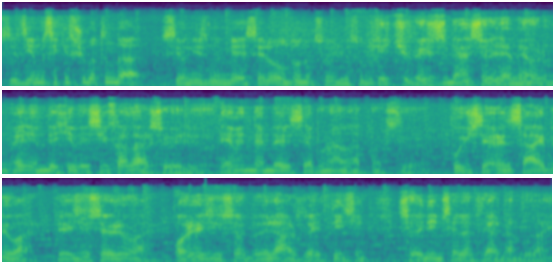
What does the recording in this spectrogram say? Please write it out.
Siz 28 Şubat'ın da Siyonizmin bir eseri olduğunu söylüyorsunuz. Hiç şüphesiz ben söylemiyorum. Elimdeki vesikalar söylüyor. Deminden beri size bunu anlatmak istiyorum. Bu işlerin sahibi var, rejisörü var. O rejisör böyle arzu ettiği için söylediğim sebeplerden dolayı.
